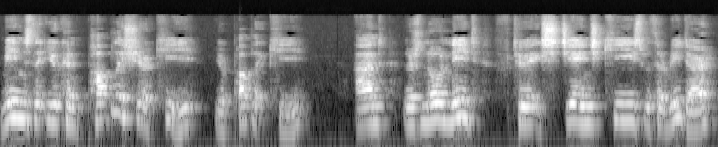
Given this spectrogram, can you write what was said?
means that you can publish your key, your public key, and there's no need to exchange keys with the reader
